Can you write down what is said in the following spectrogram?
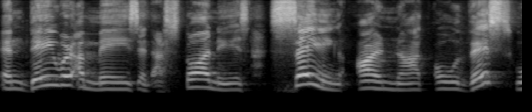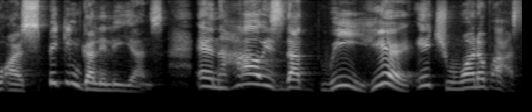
and they were amazed and astonished, saying, Are not all this who are speaking Galileans? And how is that we hear, each one of us,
